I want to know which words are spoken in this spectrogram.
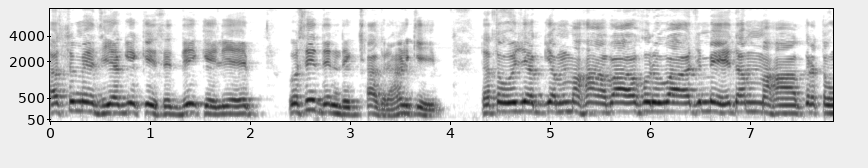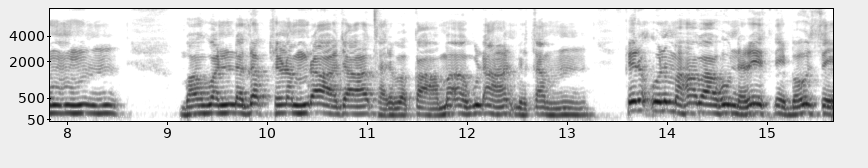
अश्वमेध यज्ञ की सिद्धि के लिए उसी दिन दीक्षा ग्रहण की। तथो यज्ञ महाबाहुर्वाज महाबाहुर्वाजमेदम महाक्रतुम भवंड दक्षिणम राजा सर्व काम गुणान्वितम फिर उन महाबाहु नरेश ने बहुत से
